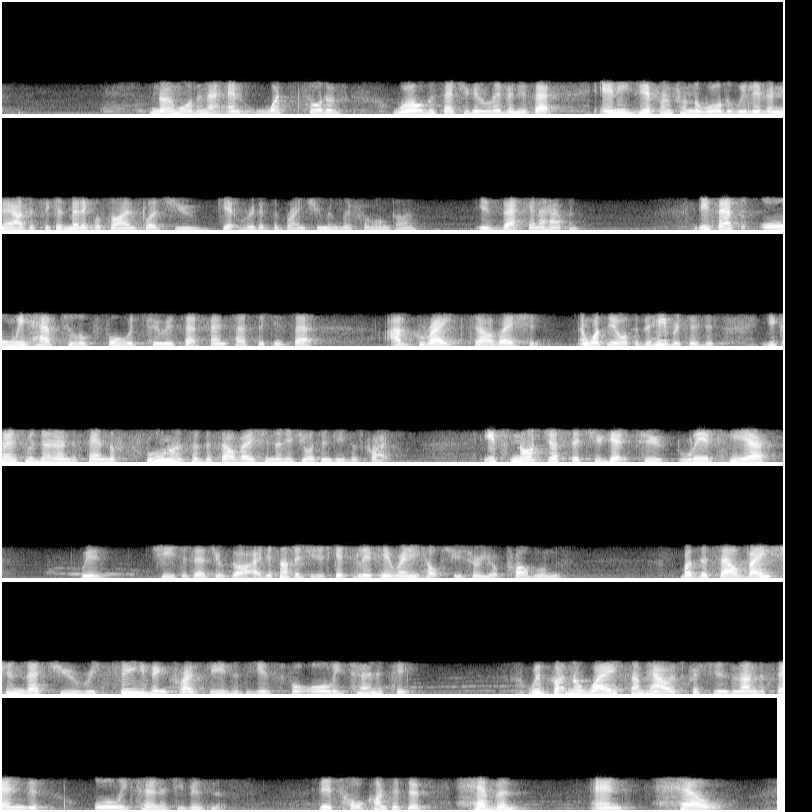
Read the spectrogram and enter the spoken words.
No more than that. And what sort of world is that you're going to live in? Is that any different from the world that we live in now just because medical science lets you get rid of the brain tumor and live for a long time? Is that going to happen? If that's all we have to look forward to, is that fantastic? Is that a great salvation? And what the author of the Hebrews says is, you guys really don't understand the fullness of the salvation that is yours in Jesus Christ. It's not just that you get to live here with Jesus as your guide. It's not that you just get to live here when he helps you through your problems. But the salvation that you receive in Christ Jesus is for all eternity. We've gotten away somehow as Christians in understanding this all eternity business. This whole concept of heaven and hell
